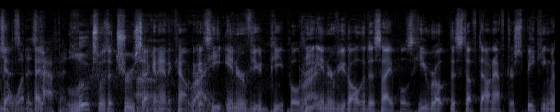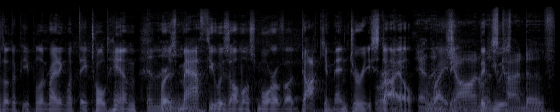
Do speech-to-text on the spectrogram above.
to Yes. what has And happened. Luke's was a true um, secondhand account because right. he interviewed people. Right. He interviewed all the disciples. He wrote this stuff down after speaking with other people and writing what they told him. Whereas Matthew is almost more of a documentary style right. and writing John that was, he was kind of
